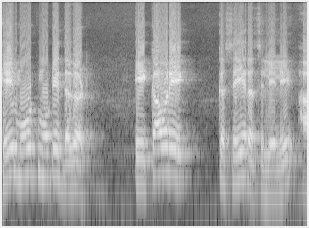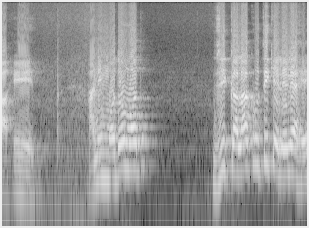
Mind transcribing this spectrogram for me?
हे मोठमोठे दगड एकावर एक कसे रचलेले आहेत? आणि मधोमध जी कलाकृती केलेली आहे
